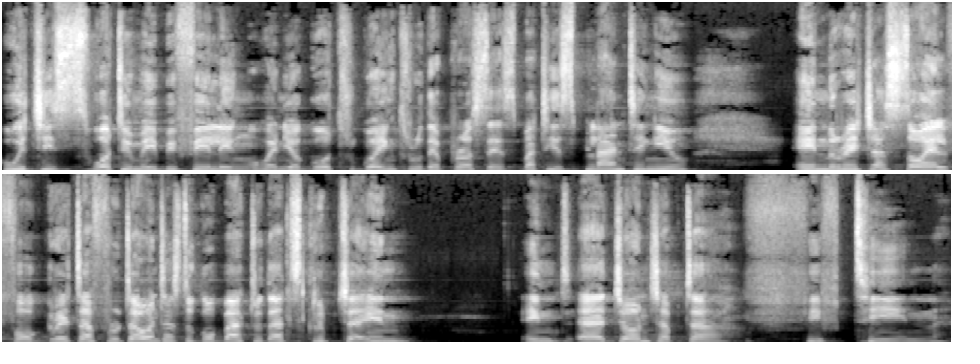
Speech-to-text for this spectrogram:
which is what you may be feeling when you're go through, going through the process, but He's planting you in richer soil for greater fruit. I want us to go back to that scripture in, in uh, John chapter 15,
